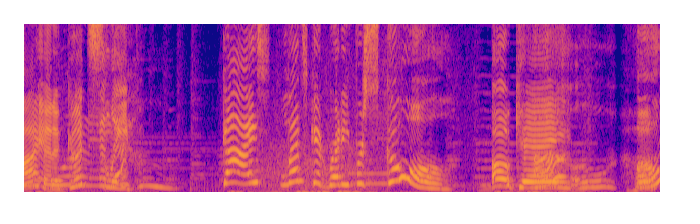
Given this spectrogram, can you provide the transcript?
I had a good sleep. Guys, let's get ready for school. Okay. Oh? Oh?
